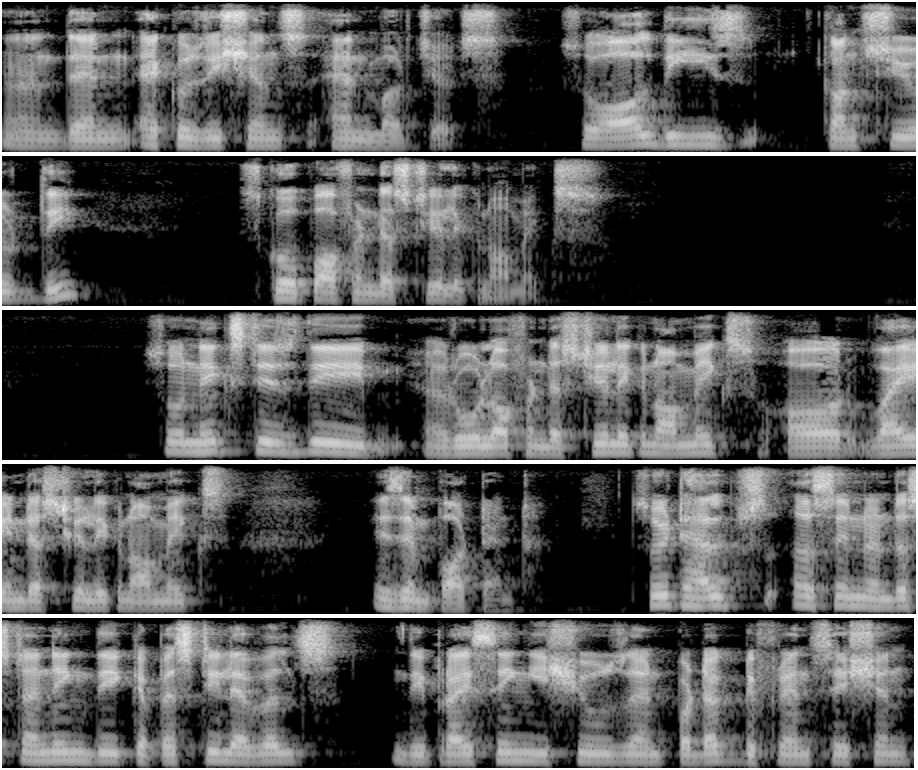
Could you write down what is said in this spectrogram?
and then acquisitions and mergers. So all these constitute the scope of industrial economics. So next is the role of industrial economics or why industrial economics is important. So it helps us in understanding the capacity levels, the pricing issues and product differentiation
